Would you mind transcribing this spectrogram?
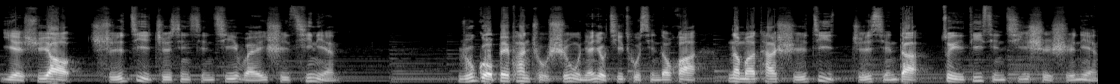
也需要实际执行刑期为十七年；如果被判处十五年有期徒刑的话，那么他实际执行的最低刑期是十年。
